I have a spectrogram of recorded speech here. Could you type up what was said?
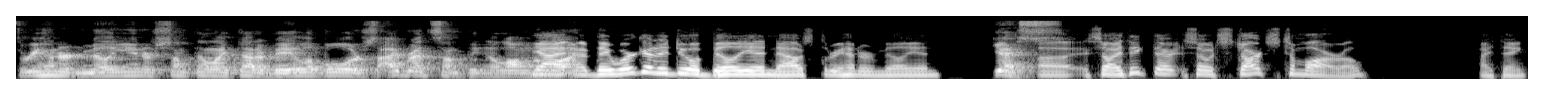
300 million or something like that available or I read something along yeah, the line. Yeah, they were going to do a billion now it's 300 million. Yes. Uh, so I think there so it starts tomorrow. I think,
